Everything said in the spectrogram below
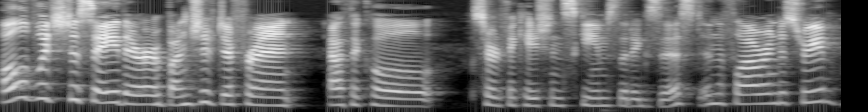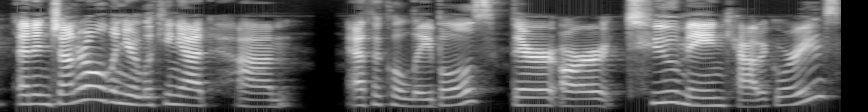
All of which to say there are a bunch of different ethical certification schemes that exist in the flower industry. And in general, when you're looking at um, ethical labels, there are two main categories.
